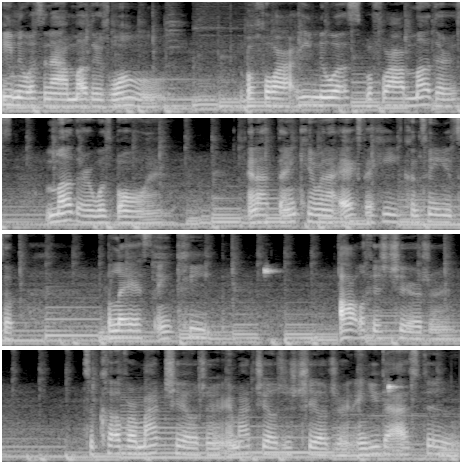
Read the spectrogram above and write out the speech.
He knew us in our mother's womb before he knew us before our mother's mother was born. And I thank him and I ask that he continue to bless and keep all of his children, to cover my children and my children's children, and you guys too.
